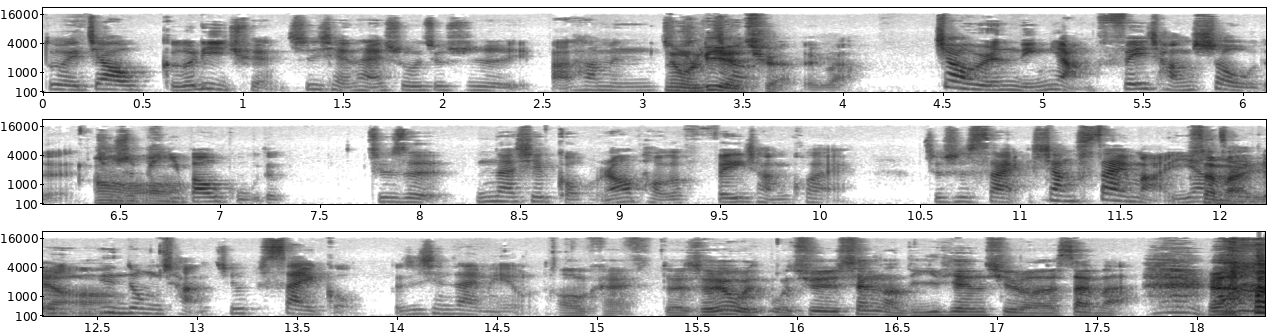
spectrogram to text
对，叫格力犬，之前还说就是把它们那种猎犬对吧？叫人领养，非常瘦的，就是皮包骨的，就是那些狗，然后跑得非常快，就是赛像赛马一样，在一个运动场就赛狗，可是现在没有了。OK，对，所以我我去香港第一天去了赛马，然后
